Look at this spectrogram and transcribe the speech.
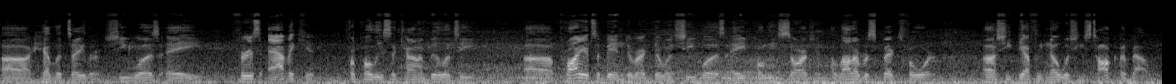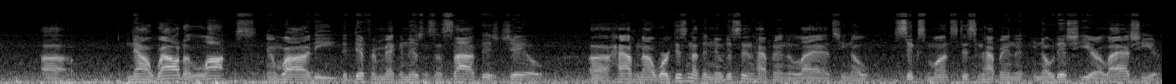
uh, Heather Taylor. She was a first advocate for police accountability uh, prior to being director when she was a police sergeant. A lot of respect for her. Uh, she definitely knows what she's talking about. Uh, now, while the locks and while the, the different mechanisms inside this jail uh, have not worked, this is nothing new. This didn't happen in the last, you know, six months. This didn't happen, in, you know, this year or last year.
